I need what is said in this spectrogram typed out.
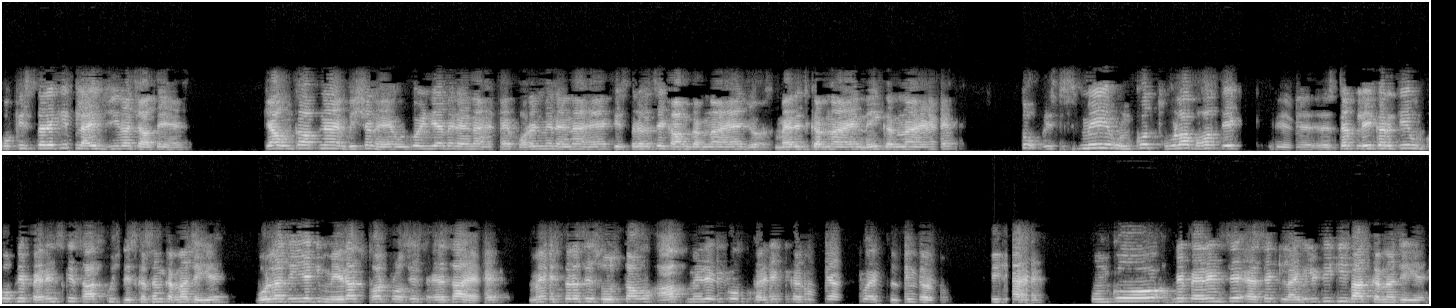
वो किस तरह की लाइफ जीना चाहते हैं, क्या उनका अपना एम्बिशन है, उनको इंडिया में रहना है फॉरेन में रहना है, किस तरह से काम करना है, जो मैरिज करना है, नहीं करना है तो इसमें उनको थोड़ा बहुत एक स्टेप ले करके उनको अपने पेरेंट्स के साथ कुछ डिस्कशन करना चाहिए। बोलना चाहिए कि मेरा थॉट प्रोसेस ऐसा है मैं इस तरह से सोचता हूँ आप मेरे को करेक्ट करो या आपको एक्सप्लेन करो कि क्या है उनको अपने पेरेंट्स से एसेट लाइबिलिटी की बात करना चाहिए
